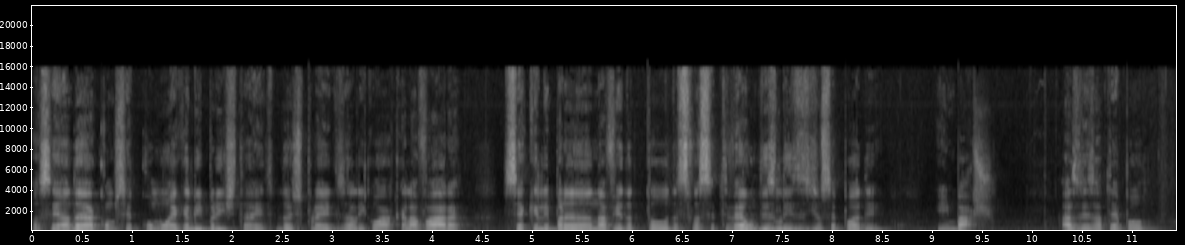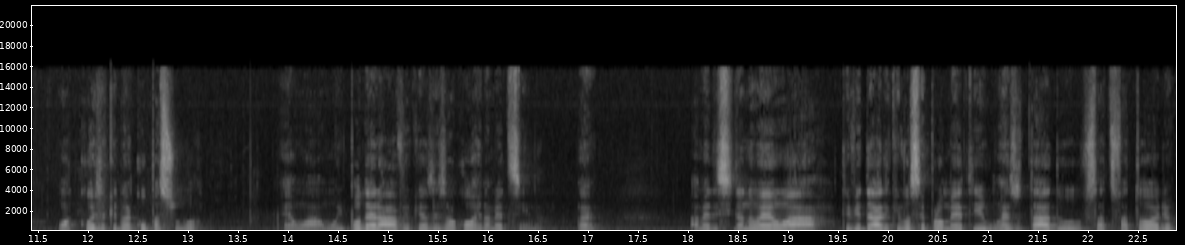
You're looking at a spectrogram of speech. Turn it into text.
Você anda como, se, como um equilibrista entre dois prédios ali com aquela vara, se equilibrando a vida toda. Se você tiver um deslizezinho, você pode ir embaixo. Às vezes até por uma coisa que não é culpa sua. É uma, um imponderável que às vezes ocorre na medicina. Né? A medicina não é uma atividade que você promete um resultado satisfatório,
